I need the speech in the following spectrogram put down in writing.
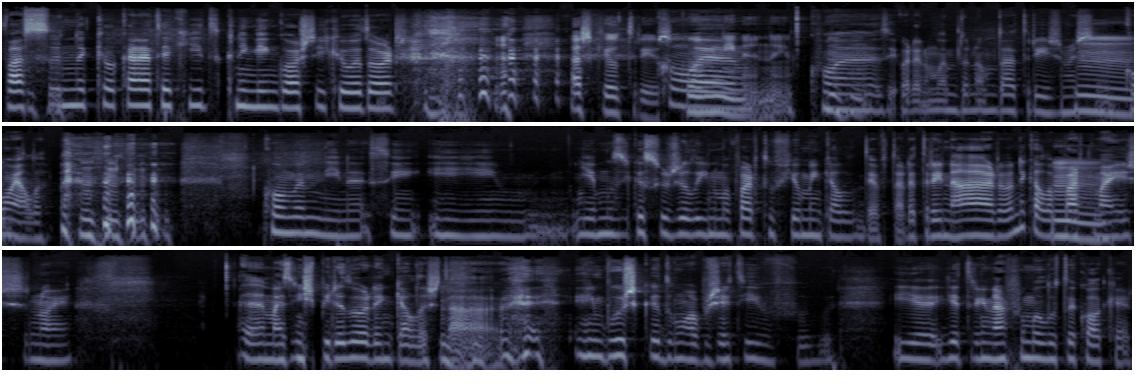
passa naquele Karate Kid que ninguém gosta e que eu adoro. Acho que é o 3, Com com, a a- menina, né? com a. Agora não me lembro do nome da atriz, mas sim, com ela. com uma menina, sim. E, e a música surge ali numa parte do filme em que ela deve estar a treinar, ou naquela parte mais, não é? eh, mais inspiradora em que ela está em busca de um objetivo e a, e a treinar para uma luta qualquer,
